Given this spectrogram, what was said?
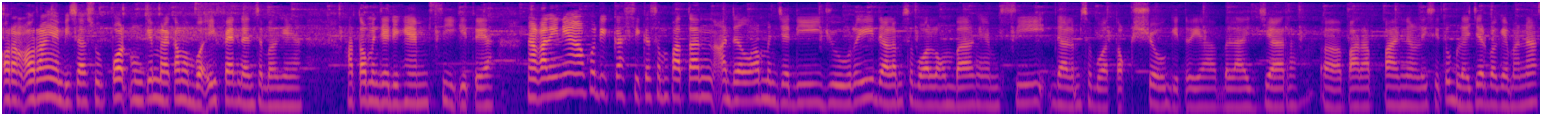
orang-orang yang bisa support mungkin mereka membuat event dan sebagainya atau menjadi MC gitu ya. Nah kali ini aku dikasih kesempatan adalah menjadi juri dalam sebuah lomba MC dalam sebuah talk show gitu ya. Belajar uh, para panelis itu belajar bagaimana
